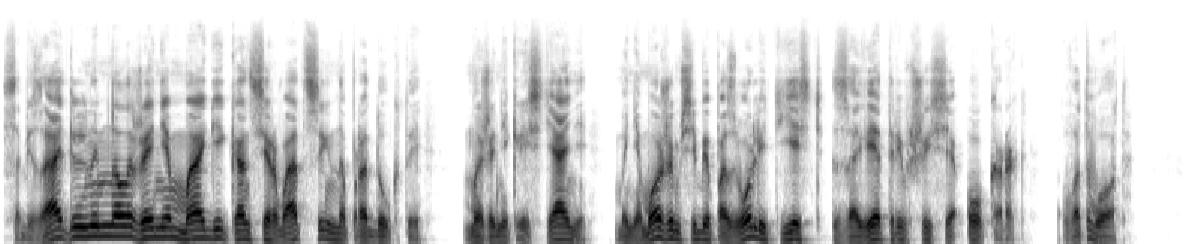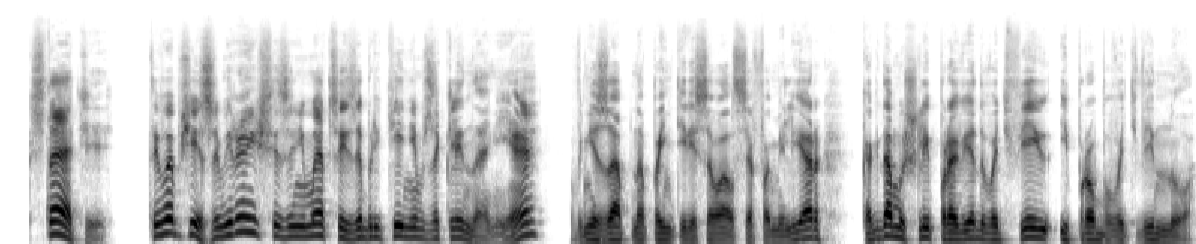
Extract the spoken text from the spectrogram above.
с обязательным наложением магии консервации на продукты. Мы же не крестьяне, мы не можем себе позволить есть заветрившийся окорок. Вот-вот. Кстати, ты вообще собираешься заниматься изобретением заклинаний, а? Внезапно поинтересовался фамильяр, когда мы шли проведывать фею и пробовать вино.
